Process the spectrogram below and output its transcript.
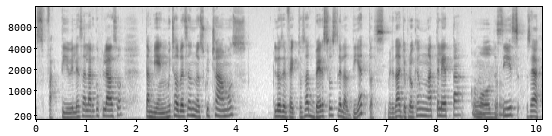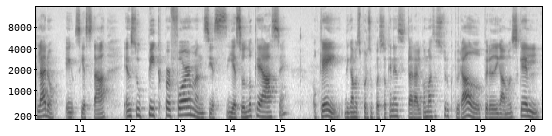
factibles a largo plazo, también muchas veces no escuchamos los efectos adversos de las dietas, ¿verdad? Yo creo que un atleta, como decís, o sea, claro, si está en su peak performance y, es, y eso es lo que hace, ok, digamos, por supuesto que necesitará algo más estructurado, pero digamos que el,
